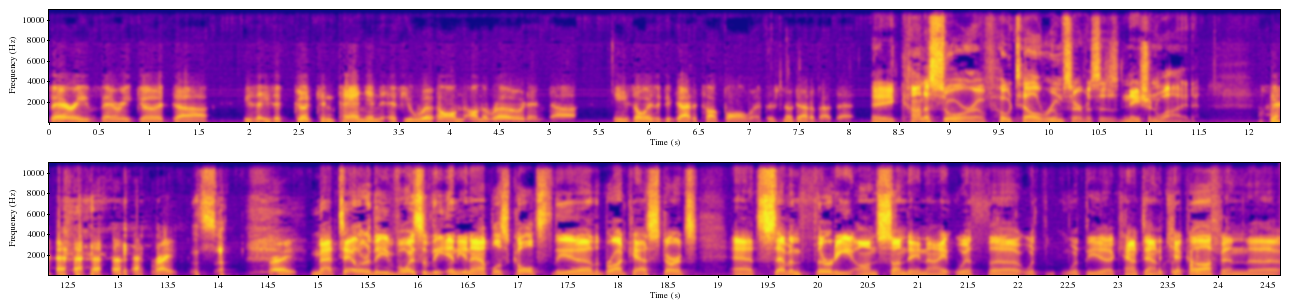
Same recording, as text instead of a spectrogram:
very, very good. Uh, he's a, he's a good companion, if you will, on on the road, and uh, he's always a good guy to talk ball with. There's no doubt about that. A connoisseur of hotel room services nationwide. right. So, right. Matt Taylor, the voice of the Indianapolis Colts. The uh, the broadcast starts at 7:30 on Sunday night with uh, with with the uh, countdown kickoff and uh,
